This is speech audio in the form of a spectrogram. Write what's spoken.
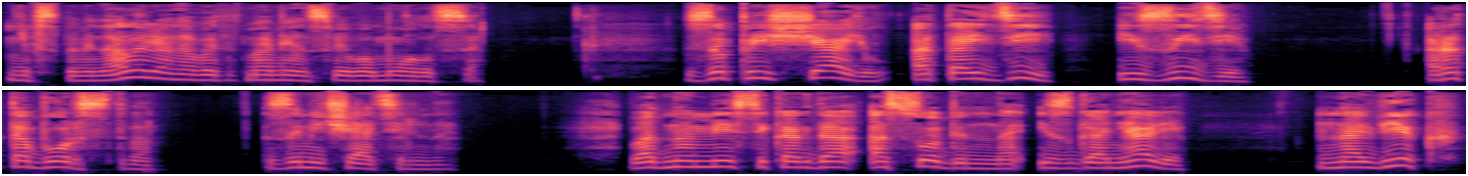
не вспоминала ли она в этот момент своего молодца? «Запрещаю, отойди, изыди». Ротоборство. Замечательно. В одном месте, когда особенно изгоняли, навек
